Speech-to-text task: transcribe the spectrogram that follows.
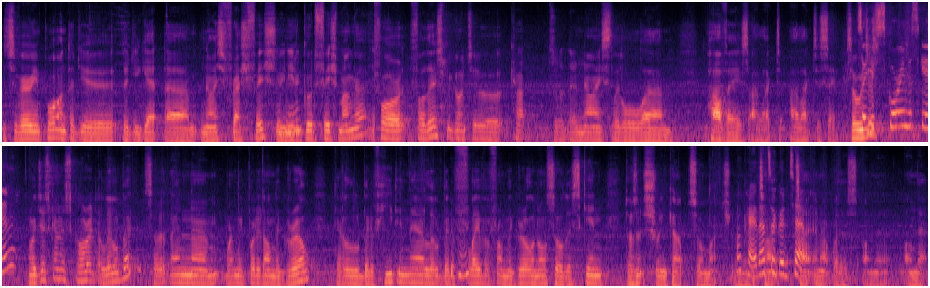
It's very important that you that you get um, nice fresh fish. So you need a mm-hmm. good fishmonger. For for this, we're going to cut the nice little um, pavés. I like to I like to say. So we're you're just scoring the skin? we're just going to score it a little bit, so that then um, when we put it on the grill, get a little bit of heat in there, a little bit of mm-hmm. flavor from the grill, and also the skin doesn't shrink up so much. Okay, that's a good tip. Tighten up with us on the on that.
